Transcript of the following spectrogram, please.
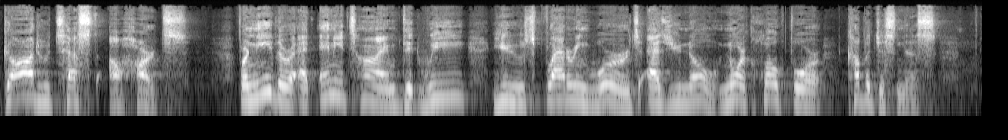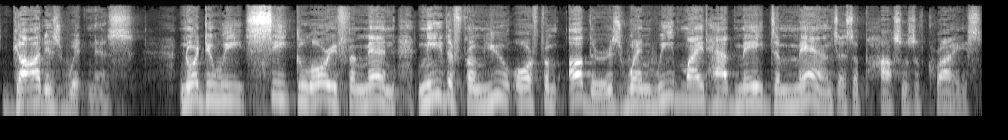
God who tests our hearts. For neither at any time did we use flattering words, as you know, nor cloak for covetousness. God is witness nor do we seek glory from men, neither from you or from others, when we might have made demands as apostles of Christ.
